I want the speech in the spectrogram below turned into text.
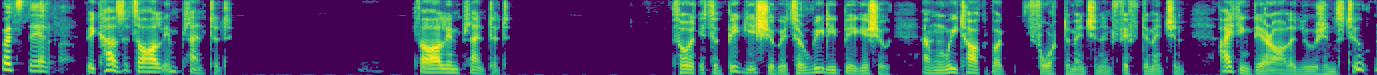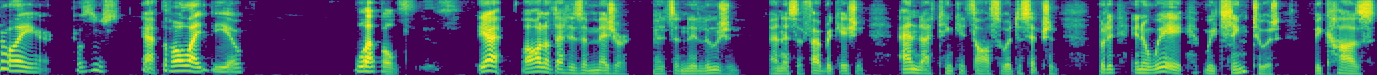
what's that about? Because it's all implanted. It's all implanted. So it's a big issue. It's a really big issue. And when we talk about fourth dimension and fifth dimension, I think they're all illusions too. Oh, yeah. Because there's Yeah. the whole idea of levels Yeah, all of that is a measure. It's an illusion and it's a fabrication. And I think it's also a deception. But in a way, we cling to it because,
